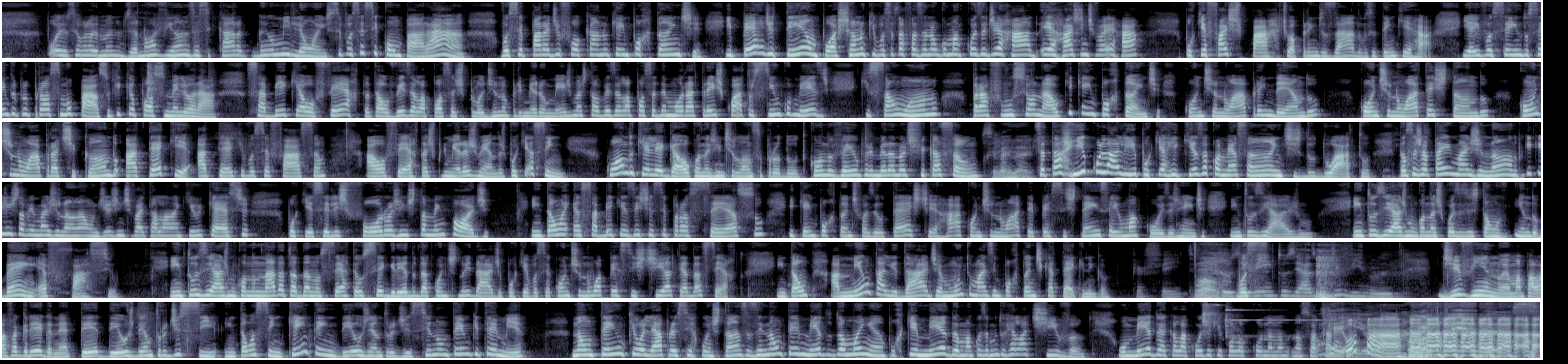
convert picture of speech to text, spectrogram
Pô, você fala, mano, 19 anos, esse cara ganhou milhões. Se você se comparar, você para de focar no que é importante e perde tempo achando que você está fazendo alguma coisa de errado. Errar, a gente vai errar. Porque faz parte, o aprendizado, você tem que errar. E aí você indo sempre para o próximo passo. O que, que eu posso melhorar? Saber que a oferta, talvez ela possa explodir no primeiro mês, mas talvez ela possa demorar três, quatro, cinco meses, que são um ano para funcionar. O que, que é importante? Continuar aprendendo, continuar testando, continuar praticando, até que, até que você faça a oferta, as primeiras vendas. Porque assim, quando que é legal quando a gente lança o produto? Quando vem a primeira notificação. Isso é verdade. Você tá rico lá ali, porque a riqueza começa antes do, do ato. Então você já tá imaginando. Por que, que a gente estava imaginando? Ah, um dia a gente vai estar lá na KiwiCast, porque se eles foram, a gente também pode. Então é- é saber que existe esse processo e que é importante fazer o teste, errar, continuar, ter persistência e uma coisa, gente, entusiasmo. Entusiasmo quando as coisas estão indo bem é fácil. Entusiasmo quando nada tá dando certo é o segredo da continuidade, porque você continua a persistir até dar certo. Então, a mentalidade é muito mais importante que a técnica. Perfeito. Uau. Inclusive, Você- entusiasmo divino, né? Divino é uma palavra grega, né? Ter Deus dentro de si. Então, assim, quem tem Deus dentro de si não tem o que temer. Não tem o que olhar para as circunstâncias e não ter medo do amanhã, porque medo é uma coisa muito relativa. O medo é aquela coisa que colocou na, na sua cabeça. ó. Opa!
